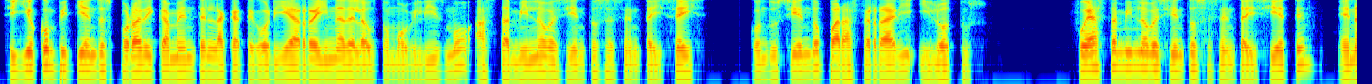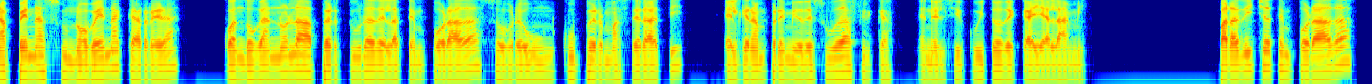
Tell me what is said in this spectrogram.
Siguió compitiendo esporádicamente en la categoría reina del automovilismo hasta 1966, conduciendo para Ferrari y Lotus. Fue hasta 1967, en apenas su novena carrera, cuando ganó la apertura de la temporada sobre un Cooper Maserati, el Gran Premio de Sudáfrica, en el circuito de Kyalami. Para dicha temporada,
